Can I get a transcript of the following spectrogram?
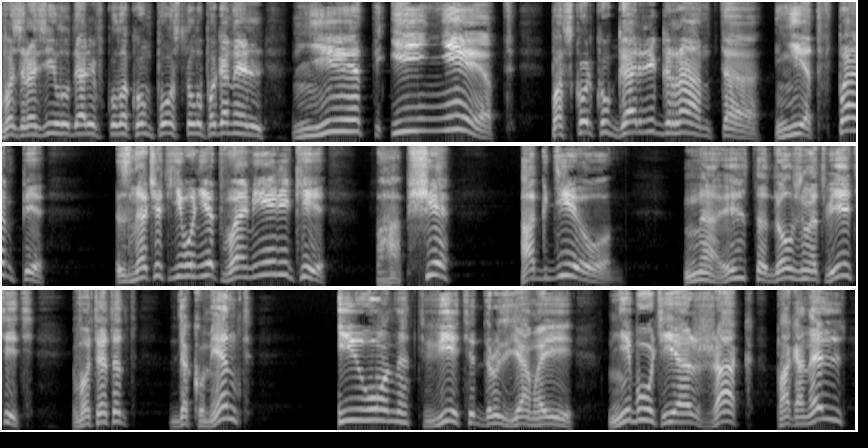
возразил, ударив кулаком по столу Паганель. «Нет и нет! Поскольку Гарри Гранта нет в Пампе, значит, его нет в Америке вообще. А где он?» На это должен ответить вот этот документ. И он ответит, друзья мои, не будь я Жак Паганель,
